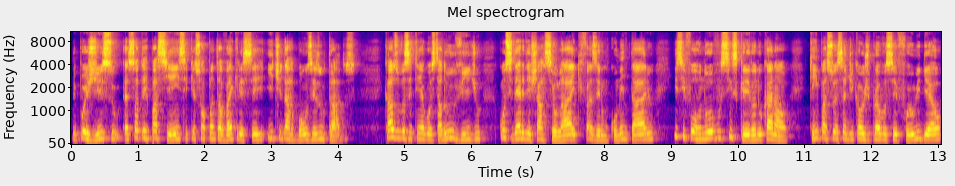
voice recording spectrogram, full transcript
Depois disso, é só ter paciência que sua planta vai crescer e te dar bons resultados. Caso você tenha gostado do vídeo, considere deixar seu like, fazer um comentário e se for novo, se inscreva no canal. Quem passou essa dica hoje para você foi o Miguel.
